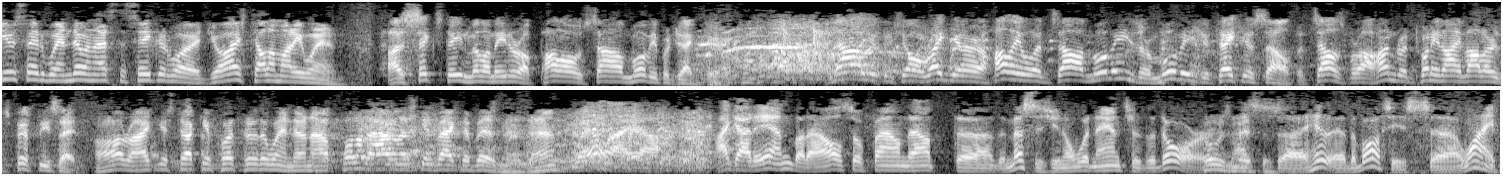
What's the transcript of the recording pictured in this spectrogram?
You said window, and that's the secret word. Joyce, tell him what he wins. A 16 millimeter Apollo sound movie projector. now you can show regular Hollywood sound movies or movies you take yourself. It sells for $129.50. All right, you stuck your foot through the window. Now pull it out and let's get back to business, huh? Well, I uh, I got in, but I also found out uh, the missus, you know, wouldn't answer the door. Who's And that's, missus? Uh, his, uh, the boss's uh, wife.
